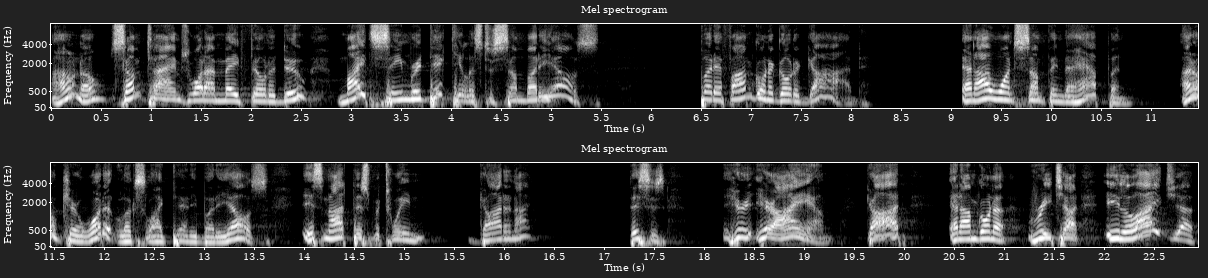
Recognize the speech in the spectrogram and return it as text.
I don't know. Sometimes what I may feel to do might seem ridiculous to somebody else. But if I'm going to go to God and I want something to happen, I don't care what it looks like to anybody else. It's not this between God and I. This is here, here I am, God, and I'm going to reach out. Elijah,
